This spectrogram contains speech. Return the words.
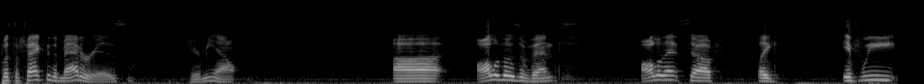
But the fact of the matter is, hear me out. Uh, all of those events, all of that stuff, like if we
